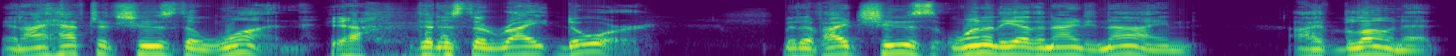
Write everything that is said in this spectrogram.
And I have to choose the one yeah. that is the right door. But if I choose one of the other 99, I've blown it.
